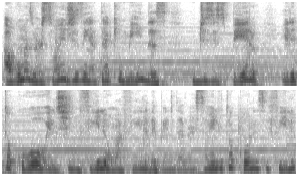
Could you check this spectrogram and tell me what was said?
Algumas versões dizem até que o Midas, o desespero, ele tocou, ele tinha um filho ou uma filha, depende da versão, e ele tocou nesse filho,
